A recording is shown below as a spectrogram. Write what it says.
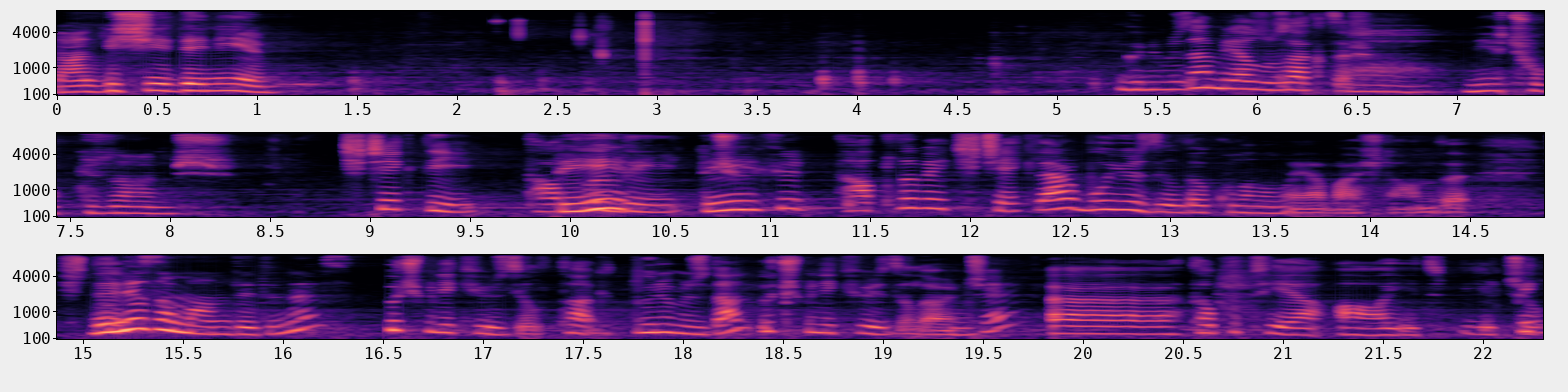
Yani bir şey deneyeyim. Günümüzden biraz uzaktır. Niye çok güzelmiş. Çiçek değil, tatlı Değil, değil. değil. Çünkü tatlı ve çiçekler bu yüzyılda kullanılmaya başlandı. Bu İşte ne zaman dediniz? 3200 yıl, ta- günümüzden 3200 yıl önce e, Taputi'ye ait bir çalışma.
